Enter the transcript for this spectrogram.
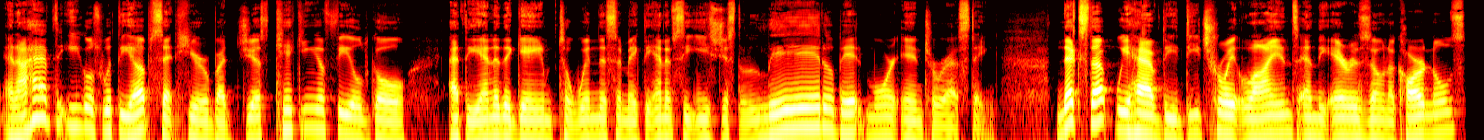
And I have the Eagles with the upset here by just kicking a field goal at the end of the game to win this and make the NFC East just a little bit more interesting. Next up, we have the Detroit Lions and the Arizona Cardinals.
